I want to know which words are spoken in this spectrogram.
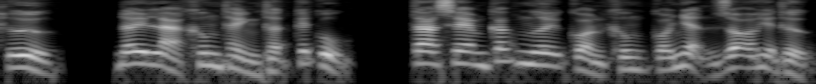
Hừ, đây là không thành thật kết cục, ta xem các ngươi còn không có nhận rõ hiện thực.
